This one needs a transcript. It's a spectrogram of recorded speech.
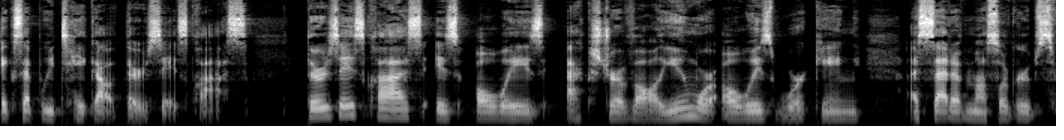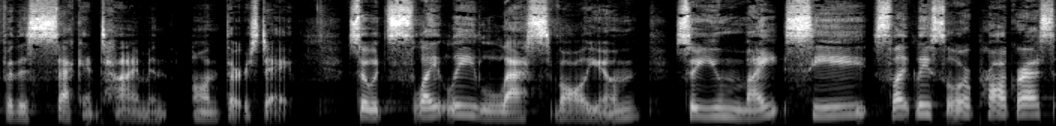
except we take out Thursday's class. Thursday's class is always extra volume. We're always working a set of muscle groups for the second time in, on Thursday. So it's slightly less volume. So you might see slightly slower progress,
